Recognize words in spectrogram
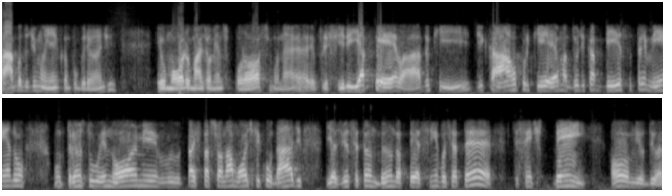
sábado de manhã em Campo Grande, eu moro mais ou menos próximo, né? Eu prefiro ir a pé lá do que ir de carro, porque é uma dor de cabeça tremenda, um, um trânsito enorme, para estacionar maior dificuldade, e às vezes você está andando a pé assim, você até se sente bem. Oh, meu Deus,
